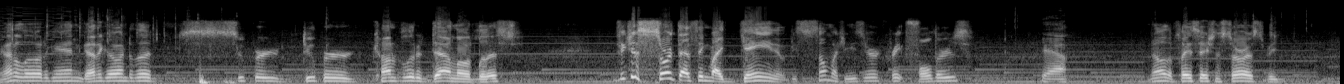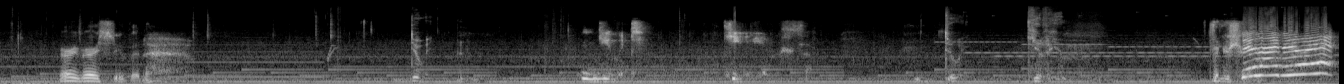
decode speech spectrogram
Gotta load again. Gotta go into the super duper convoluted download list. If you just sort that thing by game, it would be so much easier. Create folders. Yeah. No, the PlayStation Store has to be very, very stupid. Do it. Do it. Kill you. Do it. Kill him. Finish it. Did I do it?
